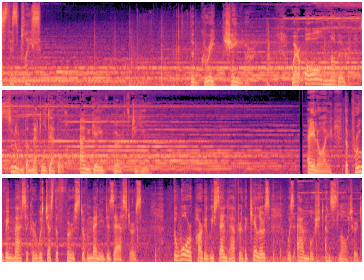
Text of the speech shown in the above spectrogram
Is this place? The great chamber, where All Mother slew the Metal Devil and gave birth to you. Aloy, the Proving Massacre was just the first of many disasters. The war party we sent after the killers was ambushed and slaughtered.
